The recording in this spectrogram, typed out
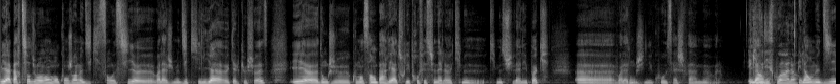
Oui, à partir du moment où mon conjoint me dit qu'il sent aussi, euh, voilà, je me dis qu'il y a euh, quelque chose. Et euh, donc, je commence à en parler à tous les professionnels qui me, qui me suivent à l'époque. voilà, donc gynéco, sage-femme, voilà. Et, qui vous disent quoi alors? Et là, on me dit,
